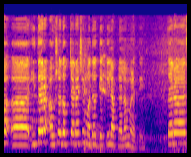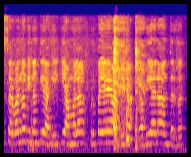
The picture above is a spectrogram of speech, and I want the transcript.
इतर औषधोपचाराची मदत देखील आपल्याला मिळते. तर सर्वांना विनंती राहील की आम्हाला कृपया या अभिना अभियानाअंतर्गत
